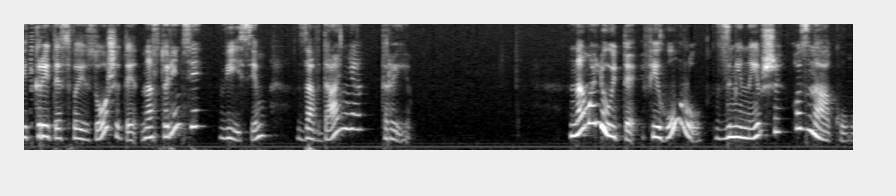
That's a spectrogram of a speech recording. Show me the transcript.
Відкрийте свої зошити на сторінці 8, завдання 3. Намалюйте фігуру, змінивши ознаку.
